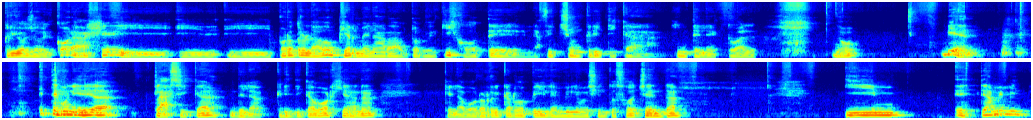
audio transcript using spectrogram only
criollo del coraje, y, por otro lado, Pierre Menard, autor del Quijote, la ficción crítica intelectual. ¿no? Bien, esta es una idea clásica de la crítica borgiana que elaboró Ricardo Pil en 1980, Y este, a mí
